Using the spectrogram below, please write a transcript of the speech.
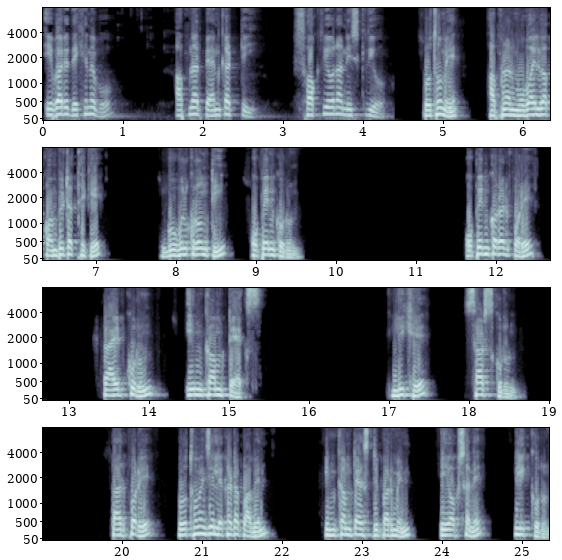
এবারে দেখে নেব আপনার প্যান কার্ডটি সক্রিয় না নিষ্ক্রিয়? প্রথমে আপনার মোবাইল বা কম্পিউটার থেকে গুগল ক্রোমটি ওপেন করুন। ওপেন করার পরে টাইপ করুন ইনকাম ট্যাক্স। লিখে সার্চ করুন। তারপরে প্রথমে যে লেখাটা পাবেন, ইনকাম ট্যাক্স ডিপার্টমেন্ট, এই অপশানে ক্লিক করুন।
